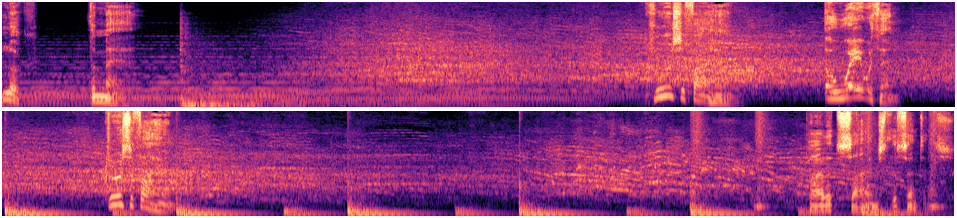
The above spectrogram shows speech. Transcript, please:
Look, the man. Crucify him. Away with him. Crucify him. Pilate signs the sentence.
